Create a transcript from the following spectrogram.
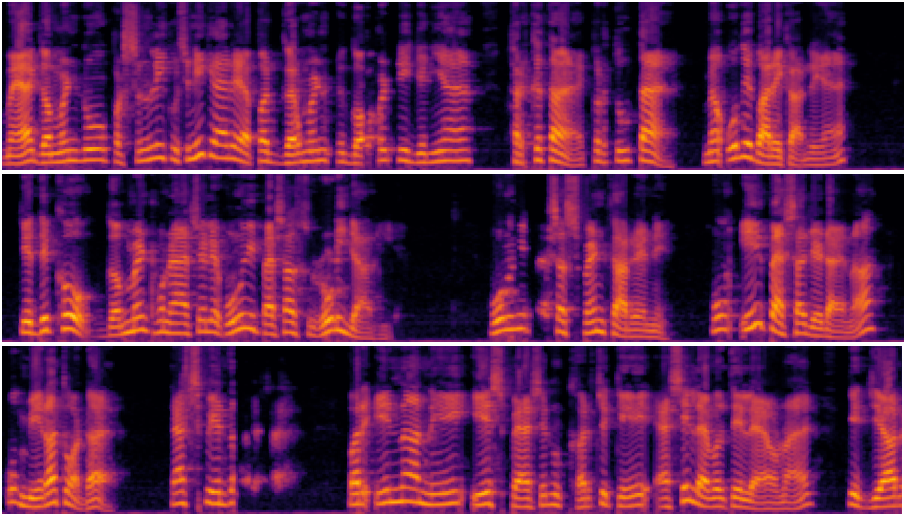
ਮੈਂ ਗਵਰਨਮੈਂਟ ਨੂੰ ਪਰਸਨਲੀ ਕੁਝ ਨਹੀਂ ਕਹਿ ਰਿਹਾ, ਪਰ ਗਵਰਨਮੈਂਟ ਗਵਰਨਮੈਂਟ ਦੀ ਜਿਹੜੀਆਂ ਹਰਕਤਾਂ ਹੈ, ਕਰਤੂਤਾਂ ਹੈ, ਮੈਂ ਉਹਦੇ ਬਾਰੇ ਕਰ ਰਿਹਾ ਹਾਂ ਕਿ ਦੇਖੋ ਗਵਰਨਮੈਂਟ ਹੁਣ ਇਸ ਵੇਲੇ ਹੁਣ ਵੀ ਪੈਸਾ ਰੋੜੀ ਜਾ ਰਹੀ ਹੈ, ਹੁਣ ਵੀ ਪੈਸਾ ਸਪੈਂਡ ਕਰ ਰਹੇ ਨੇ, ਹੁਣ ਇਹ ਪੈਸਾ ਜਿਹੜਾ ਹੈ ਨਾ, ਉਹ ਮੇਰਾ ਤੁਹਾਡਾ ਹੈ ਟੈਕਸ ਪੇਅਰ ਦਾ ਪੈਸਾ ਹੈ, ਪਰ ਇਹਨਾਂ ਨੇ ਇਸ ਪੈਸੇ ਨੂੰ ਖਰਚ ਕੇ ਐਸੇ ਲੈਵਲ ਤੇ ਲੈ ਆਉਣਾ ਹੈ ਕਿ ਜਦ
